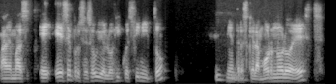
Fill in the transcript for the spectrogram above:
Además, e, ese proceso biológico es finito, mientras que el amor no lo es.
